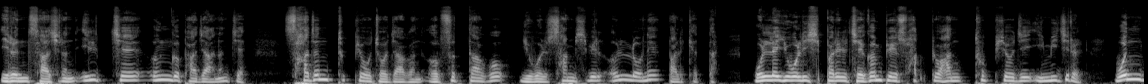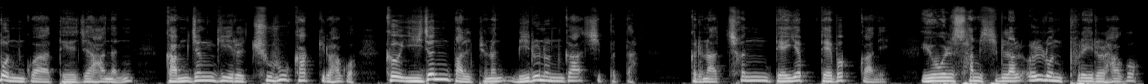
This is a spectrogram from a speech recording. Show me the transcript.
이런 사실은 일체 언급하지 않은 채 사전투표 조작은 없었다고 6월 30일 언론에 밝혔다. 원래 6월 28일 재검표에서 확보한 투표지 이미지를 원본과 대자하는 감정기를 추후 갖기로 하고 그 이전 발표는 미루는가 싶었다. 그러나 천대엽 대법관이 6월 30일 날 언론 프레이를 하고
